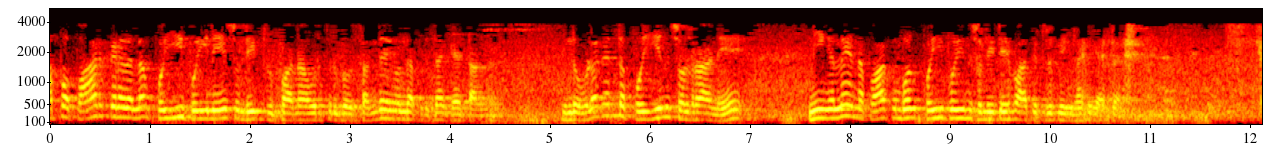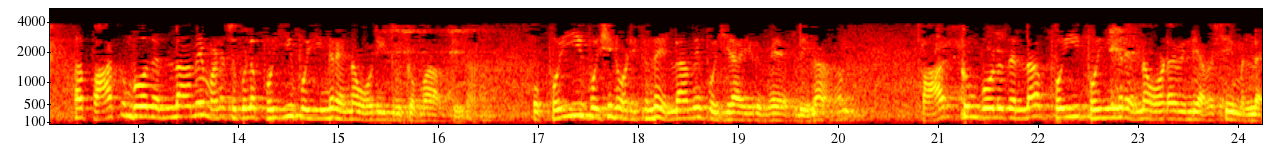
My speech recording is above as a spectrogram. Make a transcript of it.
அப்ப பார்க்கறதெல்லாம் பொய் பொய்னே சொல்லிட்டு இருப்பான் நான் ஒருத்தருக்கு ஒரு சந்தேகம் வந்து அப்படித்தான் கேட்டாங்க. இந்த உலகத்தை பொய்ன்னு சொல்றானே நீங்க எல்லாம் என்ன பார்க்கும்போது பொய் பொய்ன்னு சொல்லிட்டே பாத்துட்டு இருப்பீங்களான்னு கேட்டேன். பார்க்கும்போது எல்லாமே மனசுக்குள்ள பொய் பொய்ங்கிற என்ன ஓடிட்டு இருக்குமா அப்படின்னா இப்போ பொய் பொய்ன்னு ஓடிட்டு இருந்தா எல்லாமே பொய்யாயிருமே அப்படின்னா பார்க்கும் பொழுதெல்லாம் பொய் பொய்ங்கிற என்ன ஓட வேண்டிய அவசியம் இல்லை.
